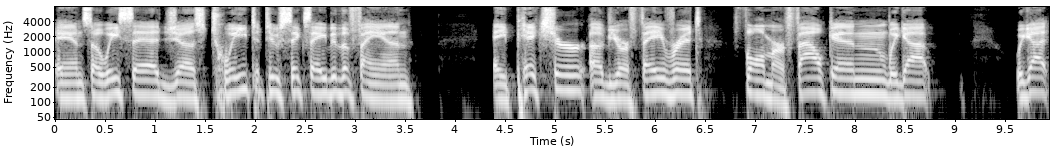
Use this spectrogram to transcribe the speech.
And so we said just tweet to 680 The Fan a picture of your favorite former Falcon. We got we got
